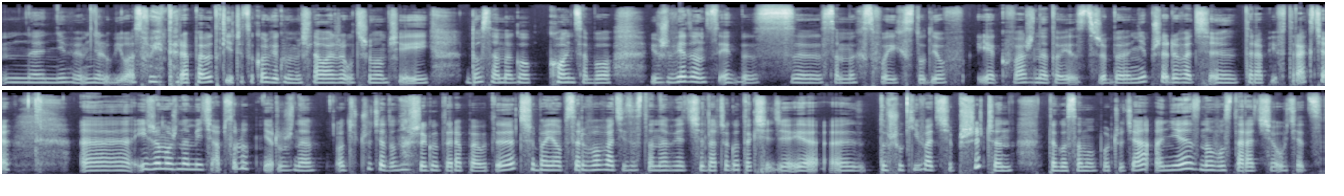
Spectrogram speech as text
mm, nie wiem, nie lubiła swojej terapeutki, czy cokolwiek wymyślała, że utrzymam się jej do samego końca, bo już wiedząc jakby z samych swoich studiów, jak ważne to jest, żeby nie przerywać e, terapii w trakcie, i że można mieć absolutnie różne odczucia do naszego terapeuty. Trzeba je obserwować i zastanawiać się, dlaczego tak się dzieje, e, doszukiwać się przyczyn tego samopoczucia, a nie znowu starać się uciec.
